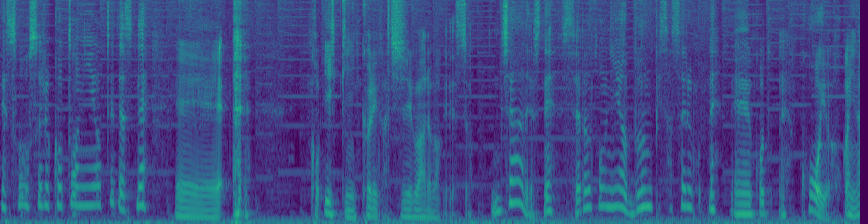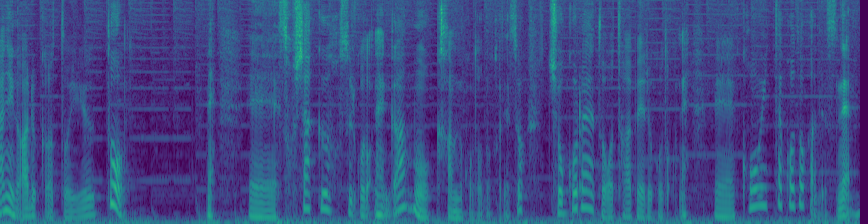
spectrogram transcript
でそうすることによってですね、えー こう一気に距離が縮まるわけですよ。じゃあですね、セロトニンを分泌させる、ねえー、ことね、行為は他に何があるかというと、ねえー、咀嚼をすること、ね、ガムを噛むこととかですよ、チョコレートを食べることね、えー、こういったことがですね、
